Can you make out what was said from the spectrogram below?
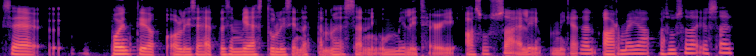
se pointti oli se, että se mies tuli sinne tämmöisessä niin kuin military-asussa, eli mikä tämän armeija-asussa tai jossain.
